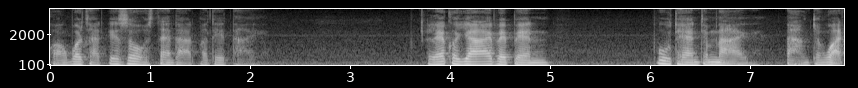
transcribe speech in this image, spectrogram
ของบริษัทเอสโซ่สแตนดาร์ดประเทศไทย แล้วก็ย้ายไปเป็นผู้แทนจำหน่ายต่างจังหวัด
